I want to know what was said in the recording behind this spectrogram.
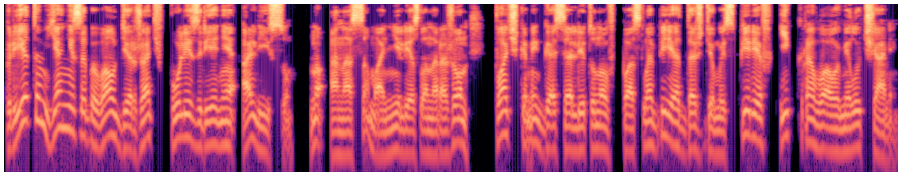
При этом я не забывал держать в поле зрения Алису, но она сама не лезла на рожон, пачками гася летунов послабее дождем из перьев и кровавыми лучами.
